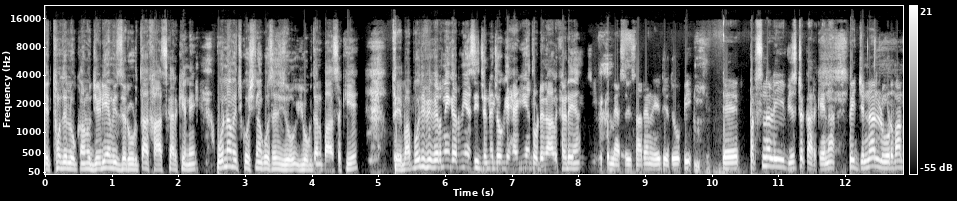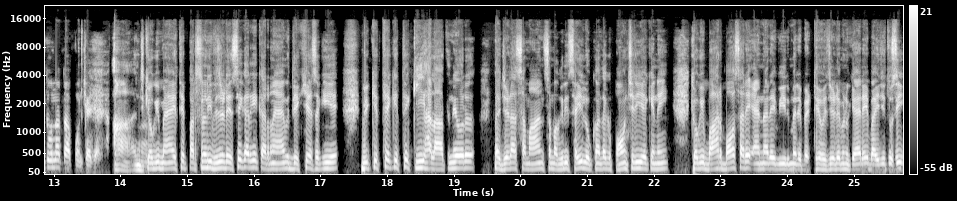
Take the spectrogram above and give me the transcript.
ਇੱਥੋਂ ਦੇ ਲੋਕਾਂ ਨੂੰ ਜਿਹੜੀਆਂ ਵੀ ਜ਼ਰੂਰਤਾਂ ਖਾਸ ਕਰਕੇ ਨੇ ਉਹਨਾਂ ਵਿੱਚ ਕੁਝ ਨਾ ਕੁਝ ਅਸੀਂ ਯੋਗਦਾਨ ਪਾ ਸਕੀਏ। ਤੇ ਬਾਪੂ ਜੀ ਫਿਕਰ ਨਹੀਂ ਕਰਨੀ ਅਸੀਂ ਜਿੰਨੇ ਜੋਗੇ ਹੈਗੇ ਆ ਤੁਹਾਡੇ ਨਾਲ ਖੜੇ ਆ ਇੱਕ ਮੈਸੇਜ ਸਾਰਿਆਂ ਨੂੰ ਇਹ ਦੇ ਦਿਓ ਵੀ ਪਰਸਨਲੀ ਵਿਜ਼ਿਟ ਕਰਕੇ ਨਾ ਵੀ ਜਿੰਨਾ ਲੋੜਵੰਦ ਉਹਨਾਂ ਤੱਕ ਪਹੁੰਚਿਆ ਜਾਏ ਹਾਂ ਕਿਉਂਕਿ ਮੈਂ ਇੱਥੇ ਪਰਸਨਲੀ ਵਿਜ਼ਿਟ ਇਸੇ ਕਰਕੇ ਕਰਨਾ ਆਇਆ ਵੀ ਦੇਖਿਆ ਸਕੀਏ ਵੀ ਕਿੱਥੇ ਕਿੱਥੇ ਕੀ ਹਾਲਾਤ ਨੇ ਔਰ ਜਿਹੜਾ ਸਮਾਨ ਸਮੱਗਰੀ ਸਹੀ ਲੋਕਾਂ ਤੱਕ ਪਹੁੰਚ ਰਹੀ ਹੈ ਕਿ ਨਹੀਂ, ਕਿਉਂਕਿ ਬਾਹਰ ਬਹੁਤ ਸਾਰੇ ਐਨਆਰਏ ਵੀਰ ਮੇਰੇ ਬੈਠੇ ਹੋਏ ਜਿਹੜੇ ਮੈਨੂੰ ਕਹਿ ਰਹੇ, ਬਾਈ ਜੀ, ਤੁਸੀਂ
